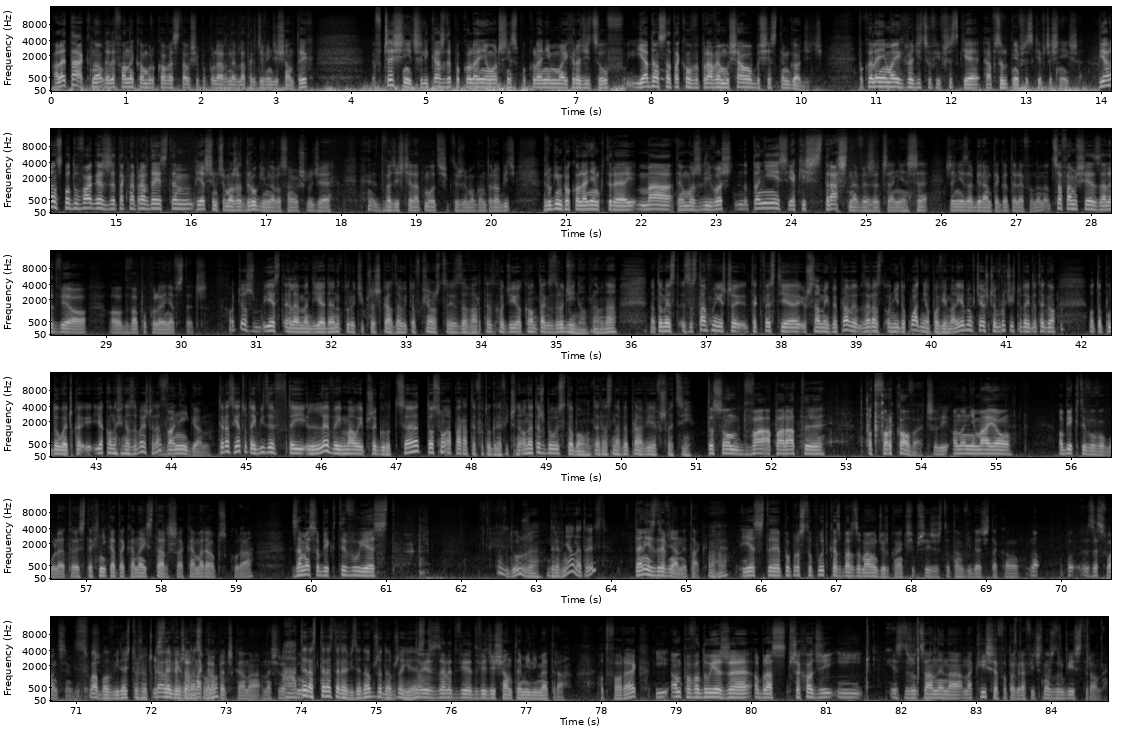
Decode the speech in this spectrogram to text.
Ale tak, no, telefony komórkowe stały się popularne w latach 90. Wcześniej, czyli każde pokolenie, łącznie z pokoleniem moich rodziców, jadąc na taką wyprawę, musiałoby się z tym godzić pokolenie moich rodziców i wszystkie, absolutnie wszystkie wcześniejsze. Biorąc pod uwagę, że tak naprawdę jestem pierwszym, czy może drugim, no bo są już ludzie 20 lat młodsi, którzy mogą to robić, drugim pokoleniem, które ma tę możliwość, no to nie jest jakieś straszne wyrzeczenie, że, że nie zabieram tego telefonu. No, cofam się zaledwie o, o dwa pokolenia wstecz. Chociaż jest element jeden, który ci przeszkadzał i to w książce jest zawarte. Chodzi o kontakt z rodziną, prawda? Natomiast zostawmy jeszcze te kwestie już samej wyprawy, zaraz o niej dokładnie opowiemy, ale ja bym chciał jeszcze wrócić tutaj do tego oto pudełeczka. Jak ono się nazywa jeszcze raz? Vanigan. Teraz ja tutaj widzę w tej lewej małej przegródce, to są aparaty fotograficzne. One też były z tobą teraz na wyprawie w Szwecji. To są dwa aparaty otworkowe, czyli one nie mają obiektywu w ogóle. To jest technika taka najstarsza, kamera obskura. Zamiast obiektywu jest, To jest duże. Drewniane to jest? ten jest drewniany, tak. Aha. Jest e, po prostu płytka z bardzo małą dziurką. Jak się przyjrzysz, to tam widać taką, no, ze słońcem widać. Słabo widać troszeczkę, Jest ale wierzę na czarna słowo. kropeczka na, na środku. A, teraz, teraz, teraz widzę. Dobrze, dobrze, jest. To jest zaledwie 0,2 mm. otworek i on powoduje, że obraz przechodzi i jest rzucany na, na kliszę fotograficzną z drugiej strony.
